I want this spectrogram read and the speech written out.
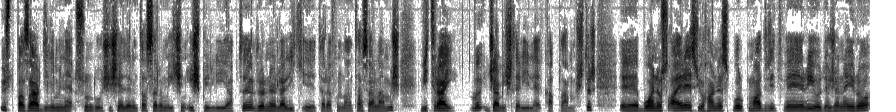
üst pazar dilimine sunduğu şişelerin tasarımı için işbirliği yaptığı Renault Lalique tarafından tasarlanmış vitray cam işleriyle kaplanmıştır. E, Buenos Aires, Johannesburg, Madrid ve Rio de Janeiro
